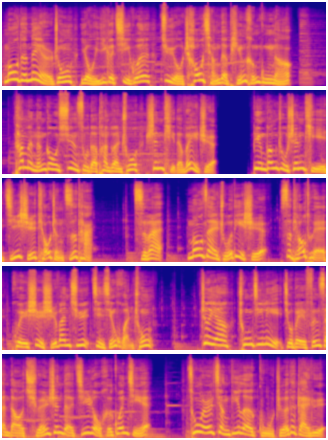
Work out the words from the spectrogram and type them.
猫的内耳中有一个器官具有超强的平衡功能，它们能够迅速地判断出身体的位置，并帮助身体及时调整姿态。此外，猫在着地时，四条腿会适时弯曲进行缓冲，这样冲击力就被分散到全身的肌肉和关节。从而降低了骨折的概率。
